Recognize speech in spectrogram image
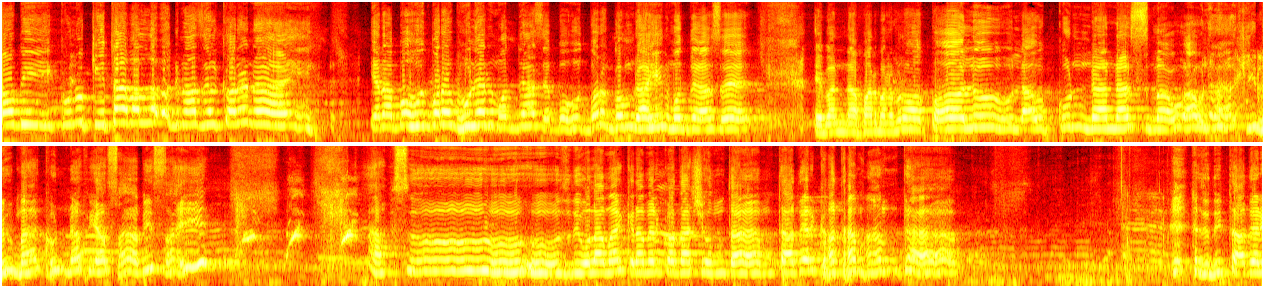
নবী কোন কিতাব আল্লাহ পাক নাজেল করে নাই এরা বহুত বড় ভুলের মধ্যে আছে, বহুত বড় গোমরাহির মধ্যে আছে। এবার না পারবার বলো কলু লাউ কুন্না নাসমাউ আও নাকিলু মা কুন্না ফি আসহাবি সাইদ। আফসোস, যদি ওলামায়ে কেরামের কথা শুনতাম, তাদের কথা মানতাম। যদি তাদের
